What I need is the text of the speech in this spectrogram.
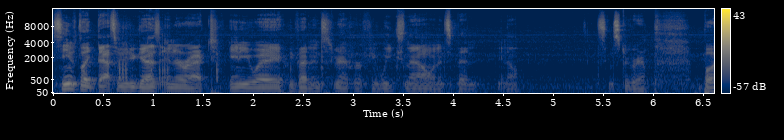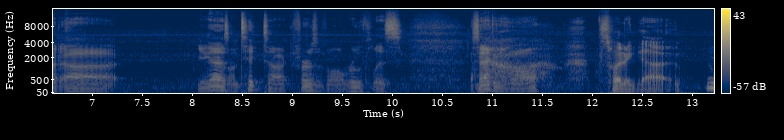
Seems like that's where you guys interact anyway. We've had Instagram for a few weeks now, and it's been you know, it's Instagram. But uh, you guys on TikTok, first of all, ruthless. Second of all, I swear to God. all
